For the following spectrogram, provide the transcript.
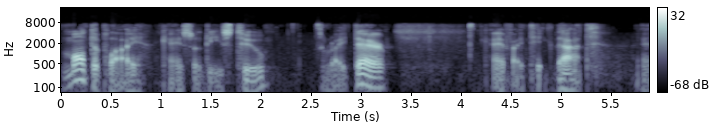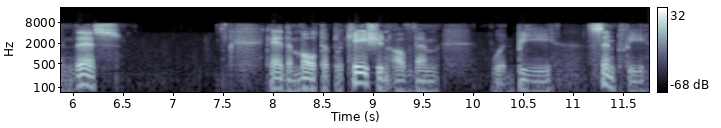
multiply, okay, so these two right there, okay, if I take that and this, okay, the multiplication of them would be simply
